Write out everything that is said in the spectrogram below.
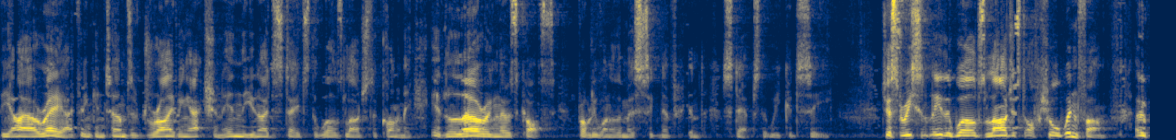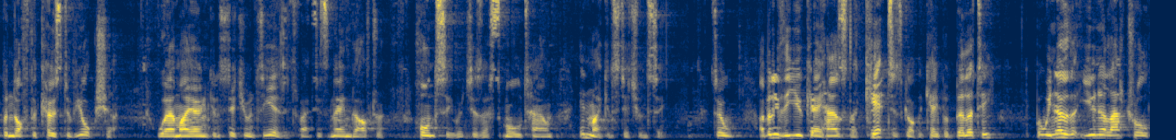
the IRA, I think, in terms of driving action in the United States, the world's largest economy, in lowering those costs, probably one of the most significant steps that we could see. Just recently, the world's largest offshore wind farm opened off the coast of Yorkshire, where my own constituency is. In fact, it's named after Hornsea, which is a small town in my constituency. So I believe the UK has the kit, it's got the capability, but we know that unilateral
